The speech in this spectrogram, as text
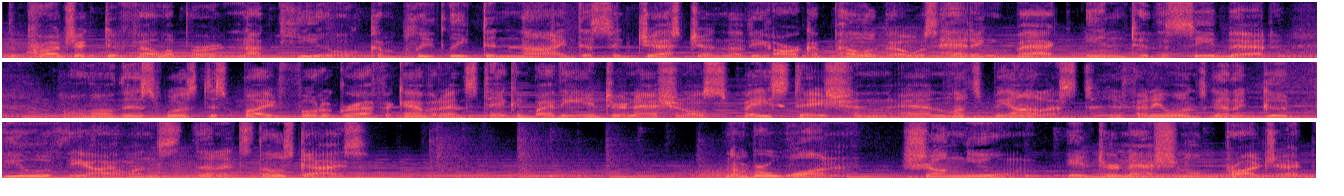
The project developer, Nakheel, completely denied the suggestion that the archipelago was heading back into the seabed, although this was despite photographic evidence taken by the International Space Station, and let's be honest, if anyone's got a good view of the islands, then it's those guys. Number 1. Sheung International Project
